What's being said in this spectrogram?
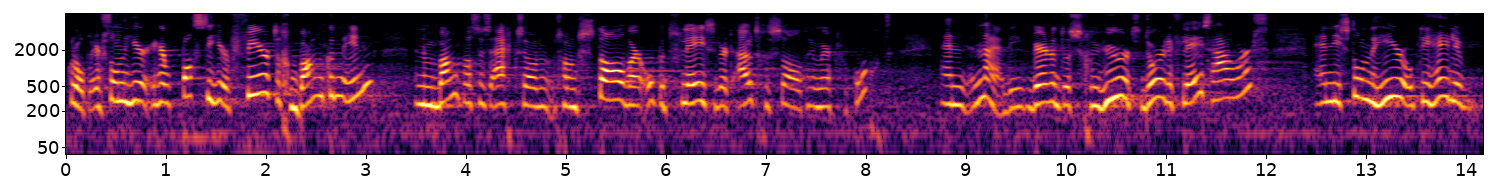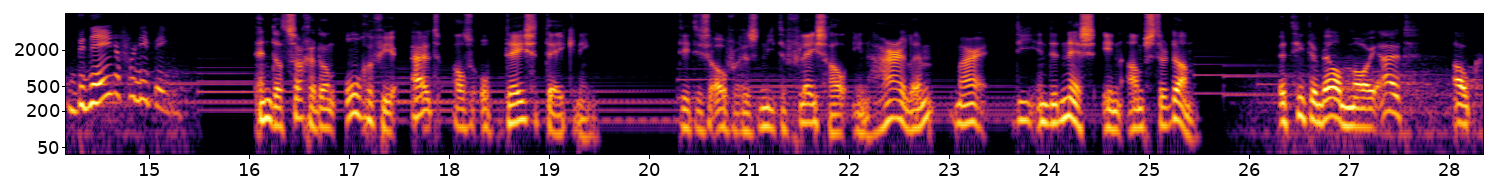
Klopt, er, stonden hier, er pasten hier 40 banken in. En een bank was dus eigenlijk zo'n zo'n stal waarop het vlees werd uitgestald en werd verkocht. En nou ja, die werden dus gehuurd door de vleeshouwers. En die stonden hier op die hele benedenverdieping. En dat zag er dan ongeveer uit als op deze tekening. Dit is overigens niet de vleeshal in Haarlem, maar die in de Nes in Amsterdam. Het ziet er wel mooi uit, ook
